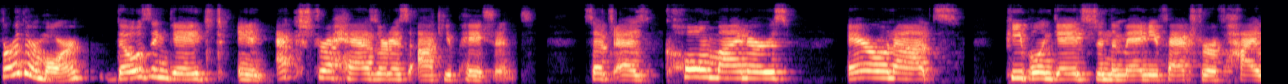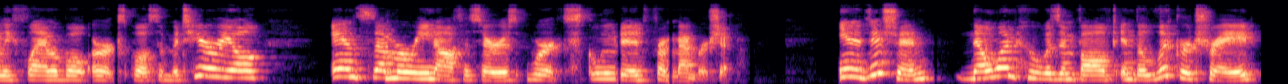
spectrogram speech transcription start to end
Furthermore, those engaged in extra hazardous occupations, such as coal miners, aeronauts, people engaged in the manufacture of highly flammable or explosive material, and submarine officers were excluded from membership. In addition, no one who was involved in the liquor trade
